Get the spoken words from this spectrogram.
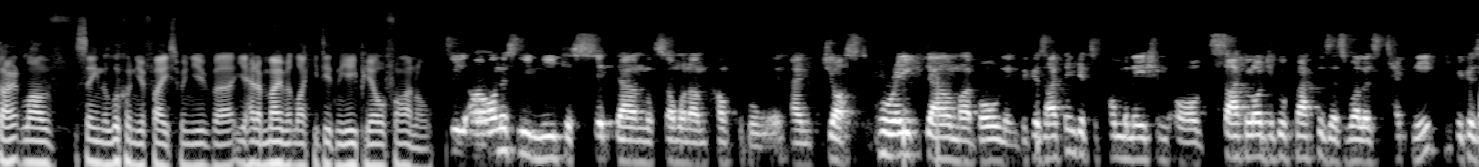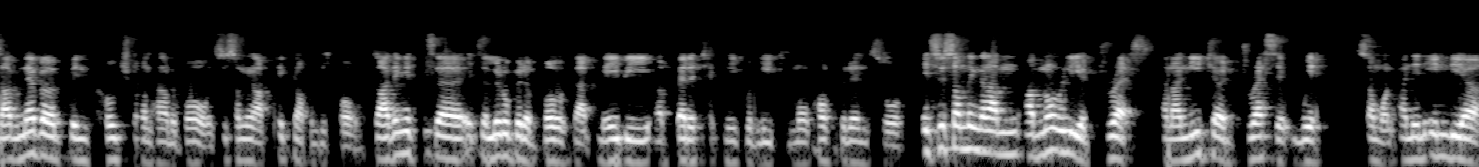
don't love seeing the look on your face when you've uh, you had a moment like you did in the EPL final. See, I honestly need to sit down with someone I'm comfortable with and just break down my bowling because I think it's a combination of psychological factors as well as technique. Because I've never been coached on how to bowl; it's just something I've picked up in just bowl. So I think it's a it's a little bit of both. That maybe a better technique would lead to more confidence, or it's just something that I'm I've not really addressed, and I need to address it with someone. And in India,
